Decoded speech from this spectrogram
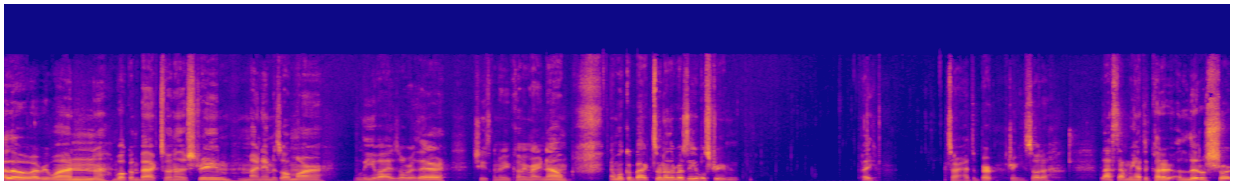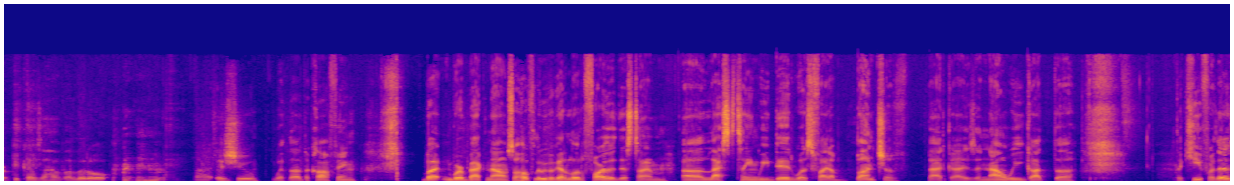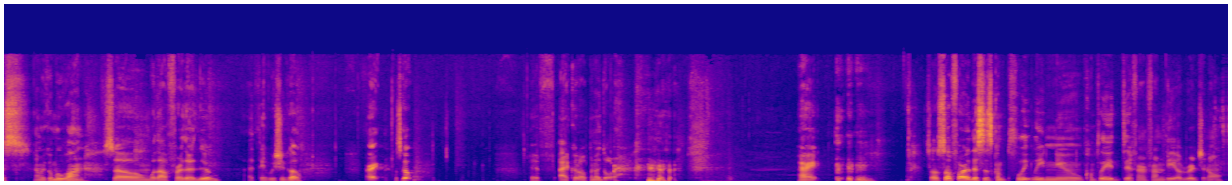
Hello everyone, welcome back to another stream. My name is Omar. Levi's over there. She's gonna be coming right now. And welcome back to another Resident Evil stream. Hey. Sorry, I had to burp drinking soda. Last time we had to cut it a little short because I have a little uh, issue with uh, the coughing. But we're back now, so hopefully we will get a little farther this time. Uh, last thing we did was fight a bunch of bad guys, and now we got the the key for this, and we can move on. So without further ado, I think we should go. All right, let's go. If I could open a door. All right. so so far this is completely new, completely different from the original.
